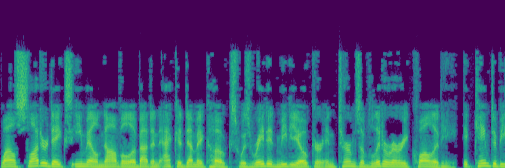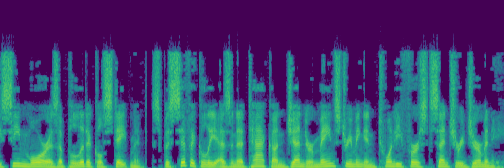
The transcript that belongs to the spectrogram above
While Sloterdijk's email novel about an academic hoax was rated mediocre in terms of literary quality, it came to be seen more as a political statement, specifically as an attack on gender mainstreaming in 21st-century Germany.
